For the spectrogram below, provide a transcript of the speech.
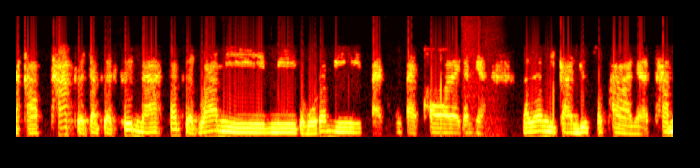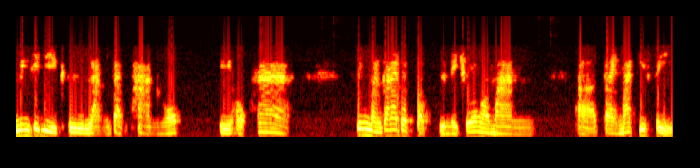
นะครับ ถ้าเกิดจะเกิดขึ้นนะ ถ้าเกิดว่ามีมีสมมติว่ามีแตกแตกคออะไรกันเนี่ย แล้วก็มีการยุบสภาเนี่ย timing ที่ดีคือหลังจากผ่านงบปีหกห้าซึ่งมันก็น่าจะตกอยู่ในช่วงประมาณไตรมาสที่สี่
